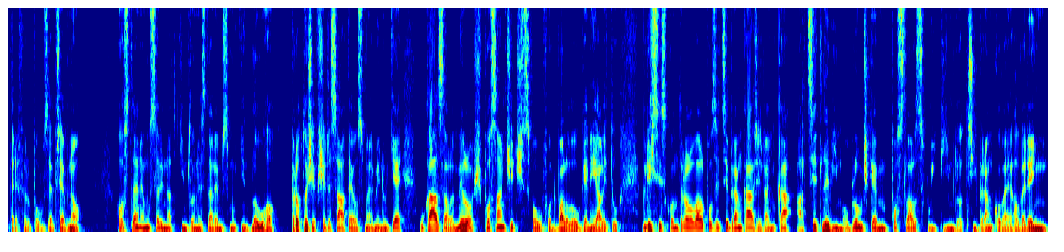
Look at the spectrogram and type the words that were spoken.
trefil pouze břevno. Hosté nemuseli nad tímto nezdarem smutnit dlouho, protože v 68. minutě ukázal Miloš Posančič svou fotbalovou genialitu, když si zkontroloval pozici brankáře Daňka a citlivým obloučkem poslal svůj tým do tříbrankového vedení.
